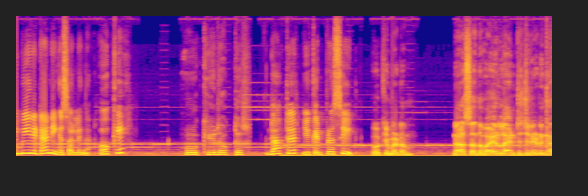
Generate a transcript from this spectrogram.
இமீடியட்டா நீங்க சொல்லுங்க. Okay okay doctor doctor you can proceed okay madam nurse அந்த வைரல் ஆன்டிஜன் எடுங்க.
